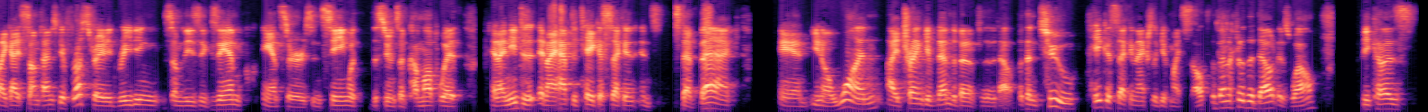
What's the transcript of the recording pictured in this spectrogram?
like I sometimes get frustrated reading some of these exam answers and seeing what the students have come up with, and I need to, and I have to take a second and step back. And you know, one, I try and give them the benefit of the doubt, but then two, take a second and actually give myself the benefit of the doubt as well, because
